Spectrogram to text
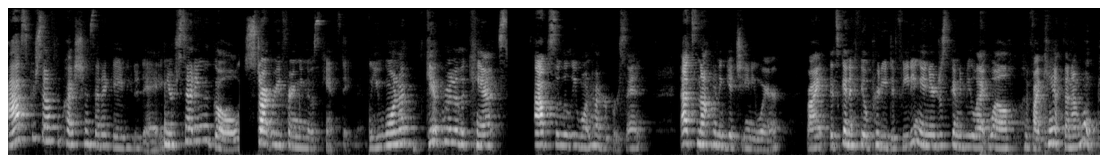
Ask yourself the questions that I gave you today. When you're setting a goal, start reframing those can't statements. You want to get rid of the can'ts, absolutely 100%. That's not going to get you anywhere, right? It's going to feel pretty defeating and you're just going to be like, well, if I can't, then I won't.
